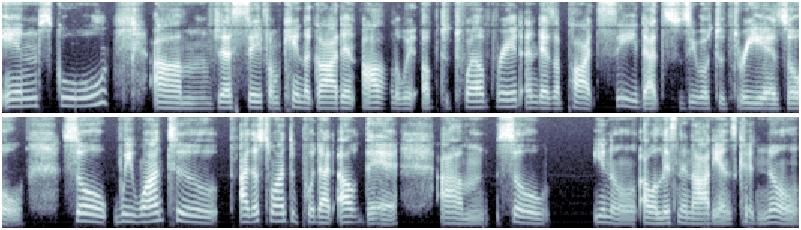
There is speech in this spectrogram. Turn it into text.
in school, um, just say from kindergarten all the way up to 12th grade. And there's a part C that's zero to three years old. So we want to, I just want to put that out there. Um, so you know our listening audience could know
